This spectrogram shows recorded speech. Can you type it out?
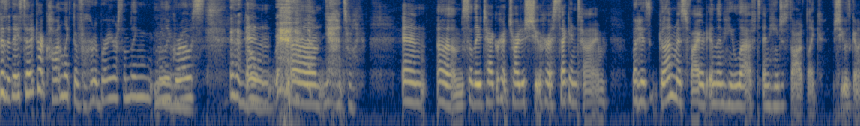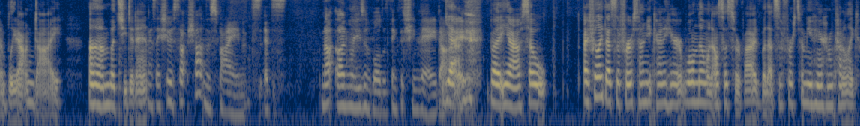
because they said it got caught in like the vertebrae or something really Mm. gross. no. And um yeah, it's really and um so the attacker had tried to shoot her a second time, but his gun misfired and then he left and he just thought like she was gonna bleed out and die. Um, but she didn't. I was like, she was shot in the spine. It's it's not unreasonable to think that she may die. Yeah. But yeah, so I feel like that's the first time you kind of hear. Well, no one else has survived, but that's the first time you hear him kind of like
